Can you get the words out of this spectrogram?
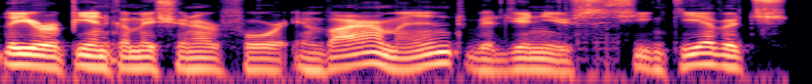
The European Commissioner for Environment, Virginijus Sinkevičius,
